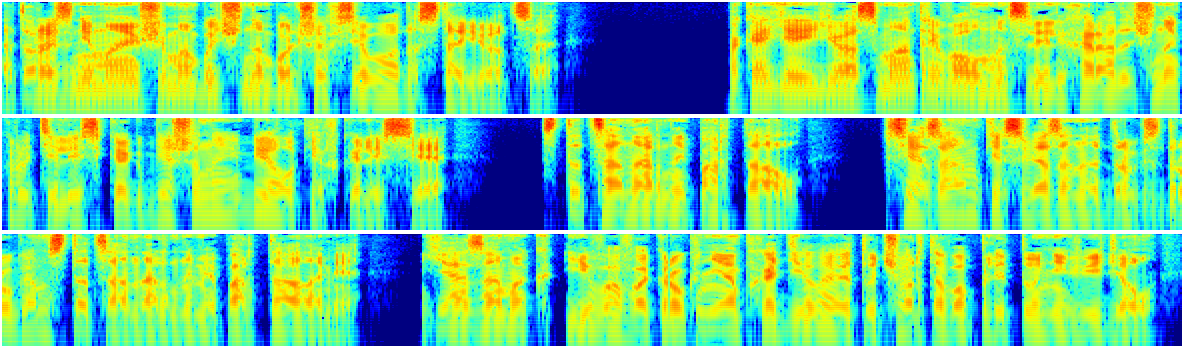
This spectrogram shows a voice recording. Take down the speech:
а то разнимающим обычно больше всего достается». Пока я ее осматривал, мысли лихорадочно крутились, как бешеные белки в колесе. Стационарный портал. Все замки связаны друг с другом стационарными порталами. Я замок Ива вокруг не обходил, и эту чертову плиту не видел —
